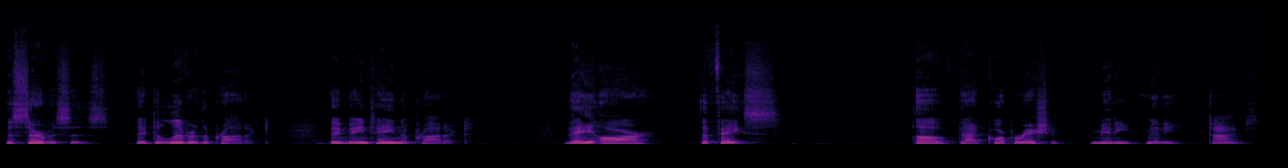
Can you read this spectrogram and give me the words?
the services? They deliver the product, they maintain the product. They are the face of that corporation many, many times.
